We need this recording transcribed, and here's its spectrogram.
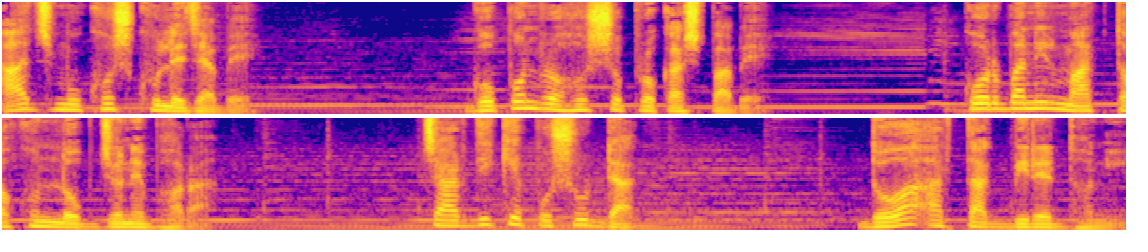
আজ মুখোশ খুলে যাবে, গোপন রহস্য প্রকাশ পাবে। কোরবানির মাঠ তখন লোকজনে ভরা। চারদিকে পশুর ডাক, দোয়া আর তাকবীরের ধ্বনি।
